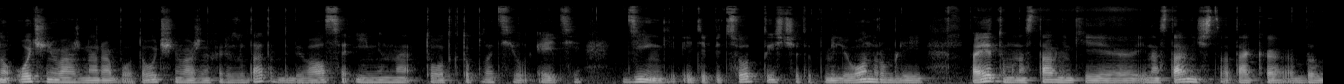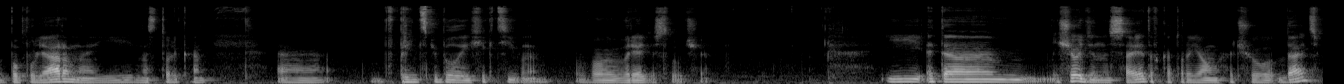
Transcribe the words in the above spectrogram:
но очень важная работа, очень важных результатов добивался именно тот, кто платил эти деньги, эти 500 тысяч, этот миллион рублей. Поэтому наставники и наставничество так э, было популярно и настолько, э, в принципе, было эффективным в, в ряде случаев. И это еще один из советов, который я вам хочу дать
